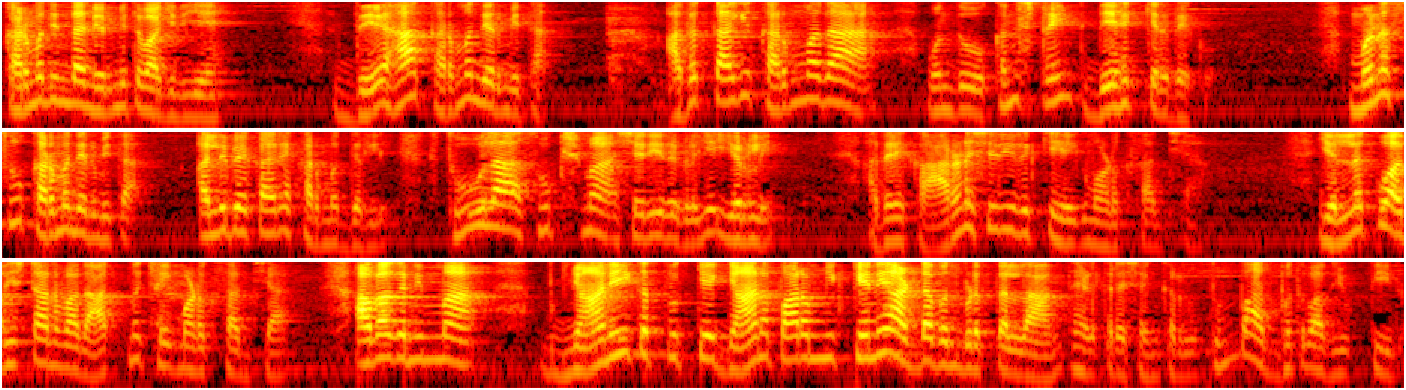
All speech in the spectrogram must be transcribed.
ಕರ್ಮದಿಂದ ನಿರ್ಮಿತವಾಗಿದೆಯೇ? ದೇಹ ಕರ್ಮ ನಿರ್ಮಿತ ಅದಕ್ಕಾಗಿ ಕರ್ಮದ ಒಂದು ಕನ್ಸ್ಟ್ರೆಂಟ್ ದೇಹಕ್ಕಿರಬೇಕು. ಮನಸ್ಸು ಕರ್ಮ ನಿರ್ಮಿತ ಅಲ್ಲಿ ಬೇಕಾದ್ರೆ ಕರ್ಮದ್ದಿರಲಿ. ಸ್ಥೂಲ ಸೂಕ್ಷ್ಮ ಶರೀರಗಳಿಗೆ ಇರಲಿ. ಆದರೆ ಕಾರಣ ಶರೀರಕ್ಕೆ ಹೇಗೆ ಮಾಡೋಕ್ಕೆ ಸಾಧ್ಯ? ಎಲ್ಲಕ್ಕೂ ಅಧಿಷ್ಠಾನವಾದ ಆತ್ಮಕ್ಕೆ ಹೇಗೆ ಮಾಡೋಕ್ಕೆ ಸಾಧ್ಯ? ಆವಾಗ ನಿಮ್ಮ ಜ್ಞಾನೇಕತ್ವಕ್ಕೆ, ಜ್ಞಾನ ಪಾರಮ್ಯಕ್ಕೇನೆ ಅಡ್ಡ ಬಂದ್ಬಿಡುತ್ತಲ್ಲ ಅಂತ ಹೇಳ್ತಾರೆ ಶಂಕರರು. ತುಂಬ ಅದ್ಭುತವಾದ ಯುಕ್ತಿ ಇದು.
